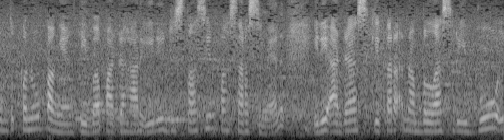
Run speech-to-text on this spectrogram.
untuk penumpang yang tiba pada hari ini di stasiun Pasar Senen. Ini ada sekitar 16.500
